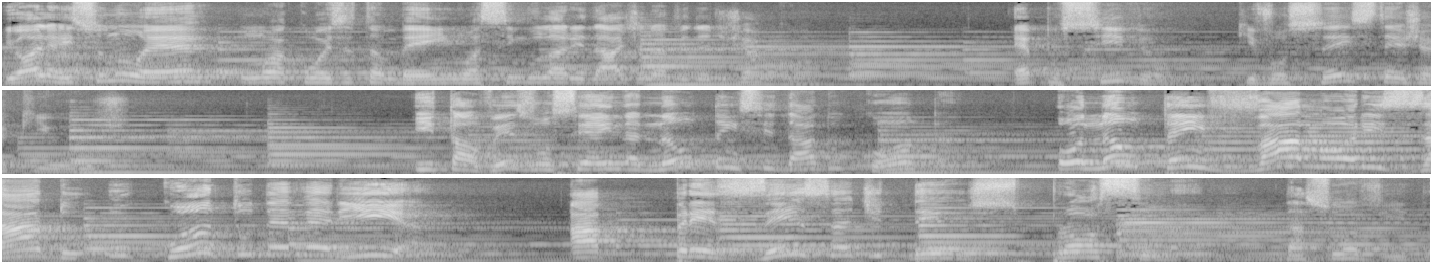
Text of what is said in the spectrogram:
E olha, isso não é uma coisa também, uma singularidade na vida de Jacó. É possível que você esteja aqui hoje e talvez você ainda não tenha se dado conta ou não tem valorizado o quanto deveria a presença de Deus próxima da sua vida.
